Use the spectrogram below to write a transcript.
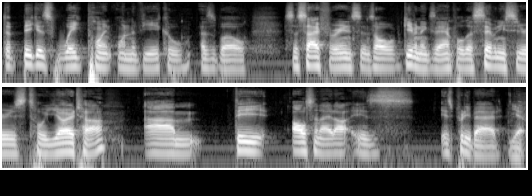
the biggest weak point on the vehicle as well. So say for instance, I'll give an example: the 70 series Toyota, um, the alternator is is pretty bad. Yep.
